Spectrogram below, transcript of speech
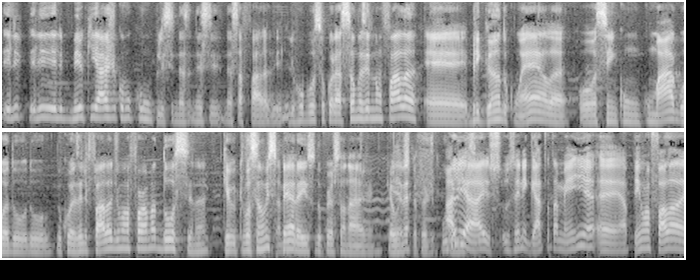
ele, ele, ele meio que age como cúmplice nessa, nesse, nessa fala dele. Ele roubou seu coração, mas ele não fala é, brigando com ela, ou assim, com, com mágoa do, do, do, coisa. Ele fala de uma forma doce, né? Que, que você não espera isso do personagem, que é o é, inspetor de polícia. Aliás, o Zenigata também é, é, tem uma fala é,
